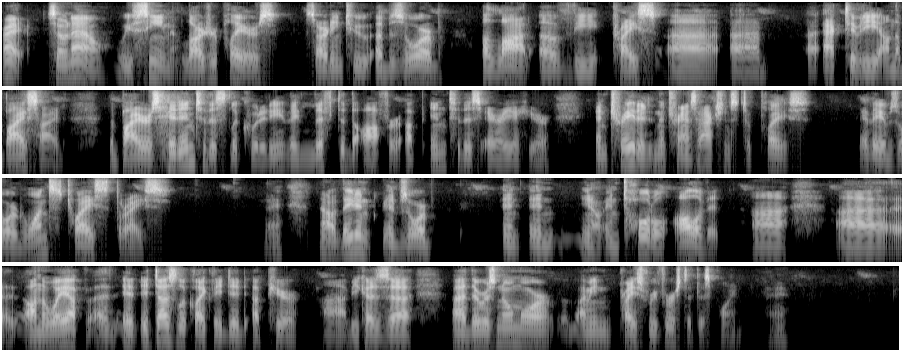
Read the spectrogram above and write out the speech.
right. So now we've seen larger players starting to absorb a lot of the price uh, uh, activity on the buy side. The buyers hit into this liquidity. They lifted the offer up into this area here and traded, and the transactions took place. Okay, they absorbed once, twice, thrice. Okay. Now they didn't absorb in, in you know in total all of it. Uh, uh, on the way up, uh, it, it, does look like they did up here uh, because uh, uh, there was no more. I mean, price reversed at this point. Okay,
